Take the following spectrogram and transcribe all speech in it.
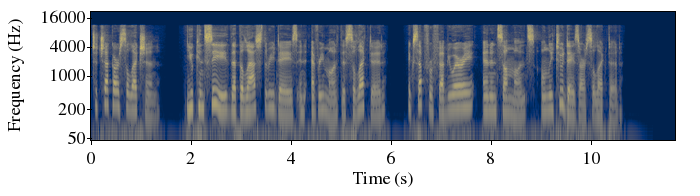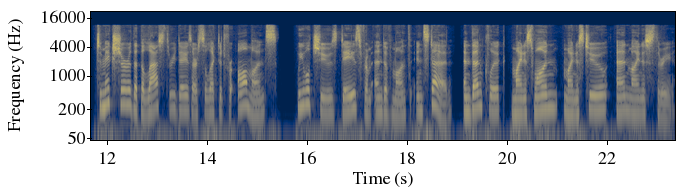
to check our selection. You can see that the last three days in every month is selected, except for February, and in some months, only two days are selected. To make sure that the last three days are selected for all months, we will choose Days from End of Month instead, and then click minus 1, minus 2, and minus 3.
